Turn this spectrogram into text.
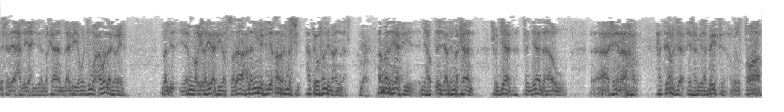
ليس لأحد أن يحجز المكان لا في يوم الجمعة ولا في غيره. بل ينبغي له يأتي إلى الصلاة على نية الإقامة في المسجد حتى يصلي مع الناس. نعم. أما أن يأتي يجعل في المكان سجادة سجادة أو شيء آخر حتى يرجع يذهب إلى بيته أو إلى الطواف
